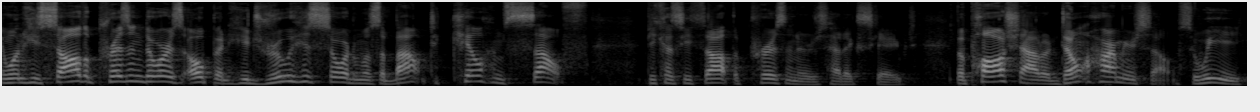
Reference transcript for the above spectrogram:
and when he saw the prison doors open, he drew his sword and was about to kill himself because he thought the prisoners had escaped. But Paul shouted, Don't harm yourselves. We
